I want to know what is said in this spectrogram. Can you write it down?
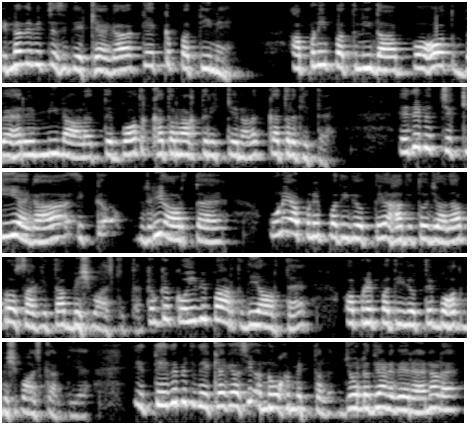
ਇਹਨਾਂ ਦੇ ਵਿੱਚ ਅਸੀਂ ਦੇਖਿਆ ਹੈਗਾ ਕਿ ਇੱਕ ਪਤੀ ਨੇ ਆਪਣੀ ਪਤਨੀ ਦਾ ਬਹੁਤ ਬਹਿਰੇਮੀ ਨਾਲ ਤੇ ਬਹੁਤ ਖਤਰਨਾਕ ਤਰੀਕੇ ਨਾਲ ਕਤਲ ਕੀਤਾ ਹੈ। ਇਹਦੇ ਵਿੱਚ ਕੀ ਹੈਗਾ, ਇੱਕ ਜਿਹੜੀ ਔਰਤ ਹੈ, ਉਹਨੇ ਆਪਣੇ ਪਤੀ ਦੇ ਉੱਤੇ ਹੱਦ ਤੋਂ ਜ਼ਿਆਦਾ ਭਰੋਸਾ ਕੀਤਾ, ਵਿਸ਼ਵਾਸ ਕੀਤਾ, ਕਿਉਂਕਿ ਕੋਈ ਵੀ ਭਾਰਤ ਦੀ ਔਰਤ ਹੈ ਆਪਣੇ ਪਤੀ ਦੇ ਉੱਤੇ ਬਹੁਤ ਵਿਸ਼ਵਾਸ ਕਰਦੀ ਹੈ। ਇੱਥੇ ਇਹਦੇ ਵਿੱਚ ਦੇਖਿਆ ਗਿਆ ਸੀ ਅਨੋਖ ਮਿੱਤਲ, ਜੋ ਲੁਧਿਆਣੇ ਦੇ ਰਹਿਣ ਵਾਲਾ ਹੈ।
